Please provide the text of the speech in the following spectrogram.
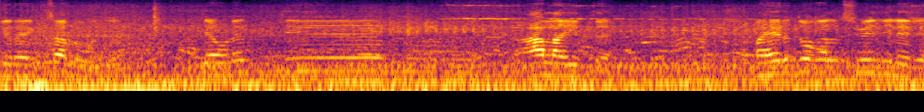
गिराईक चालू म्हणजे ते आला इथं. बाहेर दोघाला शिवे दिलेले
